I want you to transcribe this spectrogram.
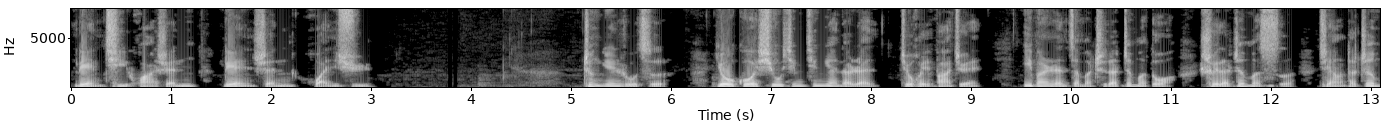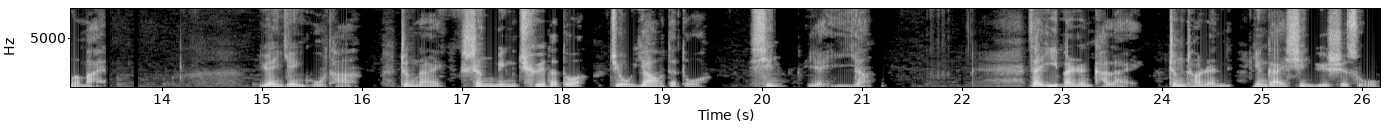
炼气化神，炼神还虚。正因如此，有过修行经验的人。就会发觉，一般人怎么吃的这么多，睡得这么死，讲的这么满？原因无他，正乃生命缺得多，就要得多。性也一样。在一般人看来，正常人应该性欲十足，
